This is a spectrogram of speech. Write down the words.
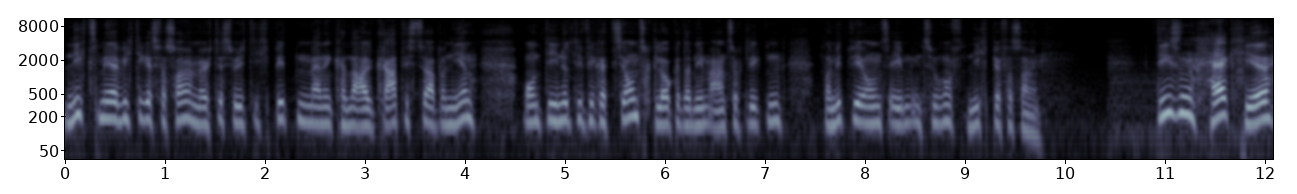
nichts mehr Wichtiges versäumen möchtest, würde ich dich bitten, meinen Kanal gratis zu abonnieren und die Notifikationsglocke daneben anzuklicken, damit wir uns eben in Zukunft nicht mehr versäumen. Diesen Hack hier,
